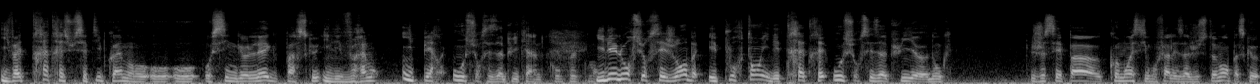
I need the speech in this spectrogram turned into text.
il va être très très susceptible quand même au, au- au single leg parce qu'il est vraiment hyper haut sur ses appuis quand même. Complètement. Il est lourd sur ses jambes et pourtant il est très très haut sur ses appuis. euh, donc je sais pas euh, comment est-ce qu'ils vont faire les ajustements parce que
